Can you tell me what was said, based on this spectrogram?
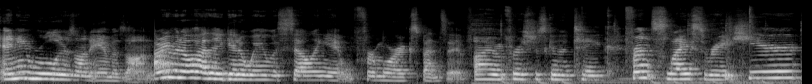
any rollers on Amazon. I don't even know how they get away with selling it for more expensive. I'm first just gonna take front slice right here.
